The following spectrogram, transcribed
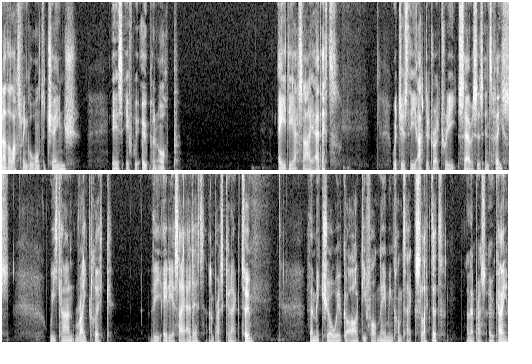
Now the last thing we'll want to change is if we open up ADSI Edit, which is the Active Directory Services interface, we can right click the ADSI Edit and press Connect to. Then make sure we've got our default naming context selected and then press OK.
